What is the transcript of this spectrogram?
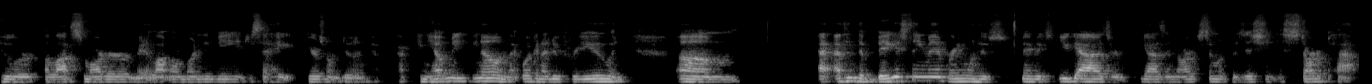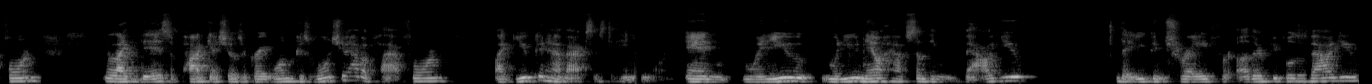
who were a lot smarter, made a lot more money than me, and just said, "Hey, here's what I'm doing. Can you help me? You know, and like, what can I do for you?" And um, I, I think the biggest thing, man, for anyone who's maybe you guys or guys in our similar position, is start a platform like this, a podcast show is a great one because once you have a platform, like you can have access to anyone. And when you when you now have something of value that you can trade for other people's value,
